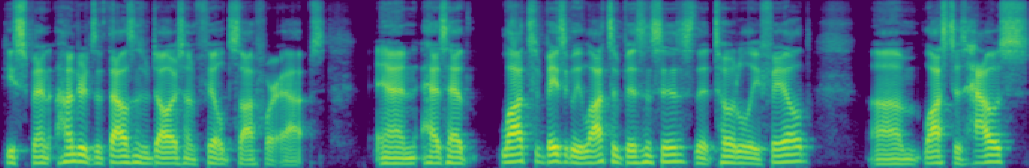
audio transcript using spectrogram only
He spent hundreds of thousands of dollars on failed software apps and has had lots of basically lots of businesses that totally failed. Um, lost his house,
